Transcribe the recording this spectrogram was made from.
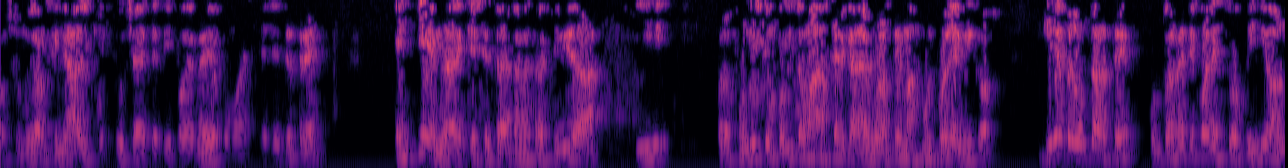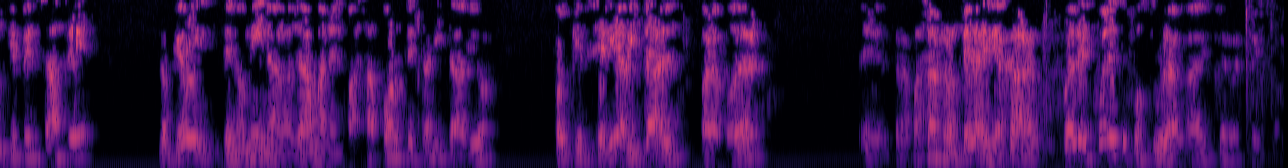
consumidor final que escucha este tipo de medio como es el ET3 entienda de qué se trata nuestra actividad y profundice un poquito más acerca de algunos temas muy polémicos. Quería preguntarte puntualmente cuál es tu opinión, qué pensás de lo que hoy denominan o llaman el pasaporte sanitario, porque sería vital para poder eh, traspasar fronteras y viajar. ¿Cuál es, ¿Cuál es tu postura a este respecto?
